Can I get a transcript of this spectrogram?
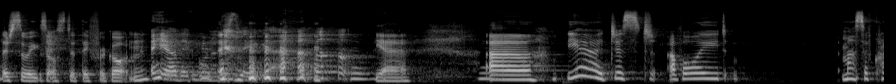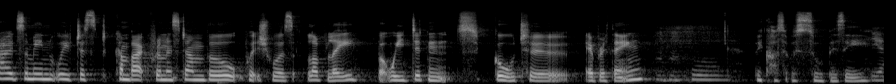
They're so exhausted they've forgotten. yeah they've fallen asleep yeah. Yeah. Uh, yeah, just avoid massive crowds. I mean, we've just come back from Istanbul, which was lovely, but we didn't go to everything because it was so busy. Yeah.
